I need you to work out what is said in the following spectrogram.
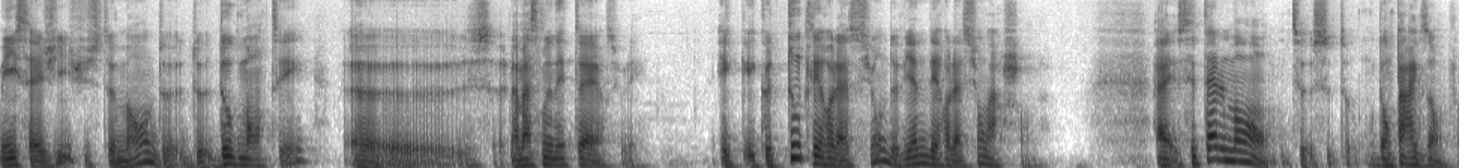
mais il s'agit justement d'augmenter euh, la masse monétaire, si vous voulez, et, que toutes les relations deviennent des relations marchandes. Euh, c'est tellement. Donc, par exemple,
